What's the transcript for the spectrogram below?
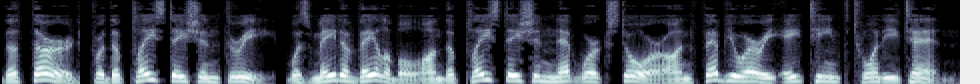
The third, for the PlayStation 3, was made available on the PlayStation Network Store on February 18, 2010.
